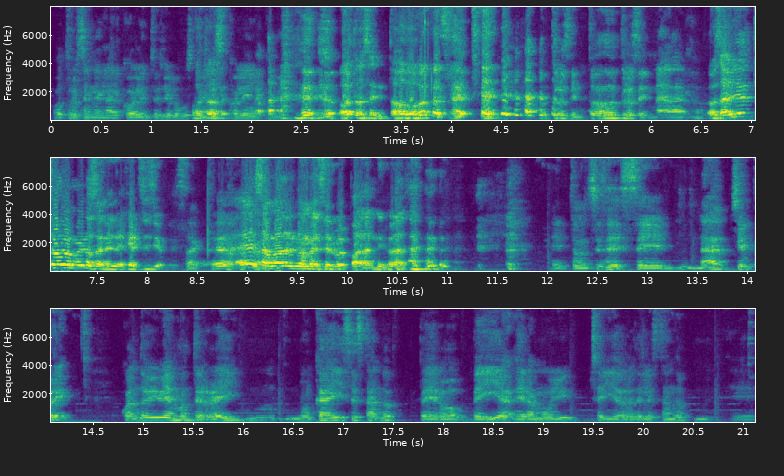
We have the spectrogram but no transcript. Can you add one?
otros en el alcohol, entonces yo lo busco Otros- en el alcohol y en la comedia. Otros en todo. otros en todo, otros en nada, ¿no? O sea, yo todo menos en el ejercicio. Exacto. Esa madre no me sirve para ni nada. Entonces, este, nada, siempre, cuando vivía en Monterrey, n- nunca hice stand-up, pero veía, era muy seguidor del stand-up. eh,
